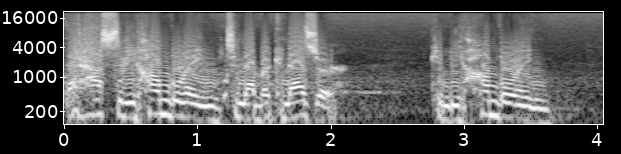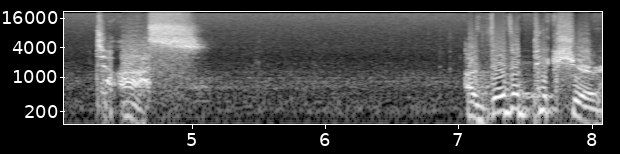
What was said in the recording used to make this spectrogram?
That has to be humbling to Nebuchadnezzar. Can be humbling to us. A vivid picture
